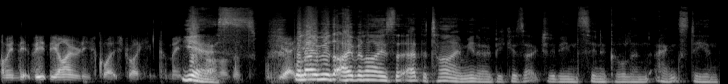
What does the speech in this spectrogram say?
I mean, the, the, the, irony is quite striking to me. Yes. Than, yeah, well, yeah. I re- I realised that at the time, you know, because actually being cynical and angsty and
